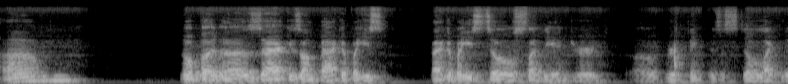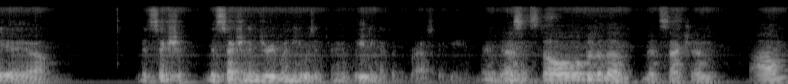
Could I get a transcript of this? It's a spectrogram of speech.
Um. No, but uh, Zach is on backup, but he's backup, but he's still slightly injured. Uh, we think is still likely a um, midsection midsection injury when he was internally bleeding at the Nebraska game. Yes, it's still a little bit of the midsection. Um,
